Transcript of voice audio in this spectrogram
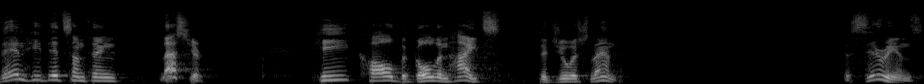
Then he did something last year. He called the Golan Heights the Jewish land. The Syrians,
